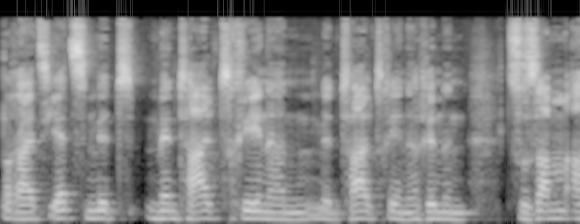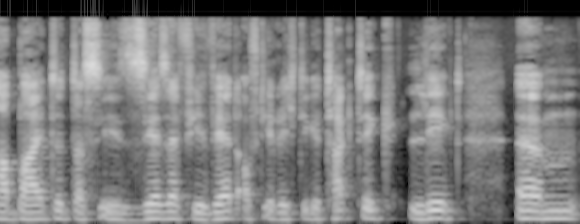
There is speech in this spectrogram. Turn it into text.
bereits jetzt mit Mentaltrainern, Mentaltrainerinnen zusammenarbeitet, dass sie sehr, sehr viel Wert auf die richtige Taktik legt. Ähm,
